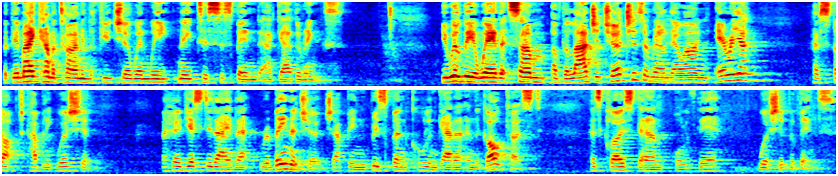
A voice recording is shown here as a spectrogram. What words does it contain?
but there may come a time in the future when we need to suspend our gatherings. You will be aware that some of the larger churches around our own area have stopped public worship. I heard yesterday that Robina Church up in Brisbane, Coolangatta, and the Gold Coast has closed down all of their worship events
